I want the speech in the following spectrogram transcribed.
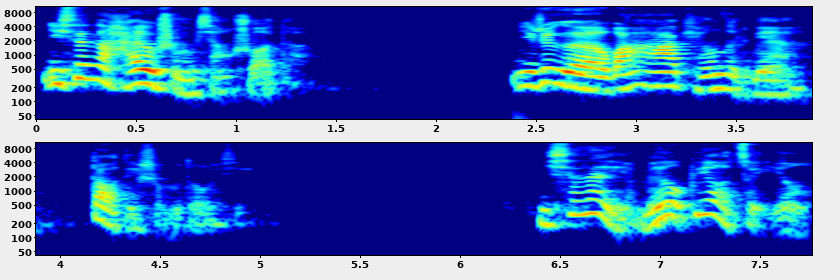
你现在还有什么想说的？你这个娃哈哈瓶子里面到底什么东西？你现在也没有必要嘴硬，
